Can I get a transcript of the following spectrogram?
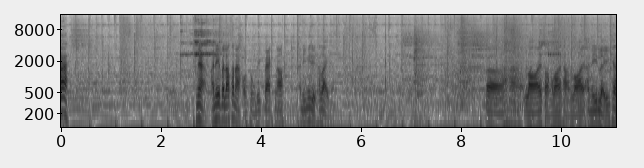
อะเนี่ยอันนี้เป็นลักษณะของถุงบิ๊กแบ็กเนาะอันนี้มีอยู่เท่าไหร่เนี่ยเอ่อร้อยสองร้อยสามร้อยอันนี้เหลืออีกแค่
